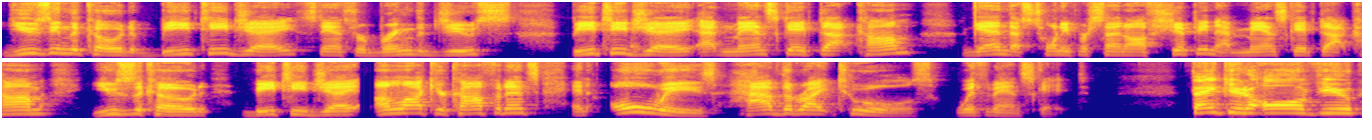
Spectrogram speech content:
using the code BTJ stands for bring the juice. BTJ at manscaped.com. Again, that's 20% off shipping at manscaped.com. Use the code BTJ. Unlock your confidence and always have the right tools with Manscaped. Thank you to all of you,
